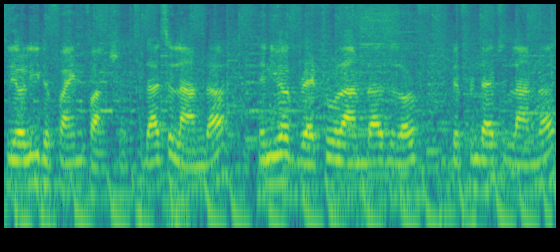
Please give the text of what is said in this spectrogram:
clearly defined function. So that's a lambda. Then you have retro lambdas, a lot of different types of lambdas.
